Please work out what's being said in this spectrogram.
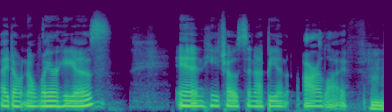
I don't know where he is. And he chose to not be in our life. hmm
